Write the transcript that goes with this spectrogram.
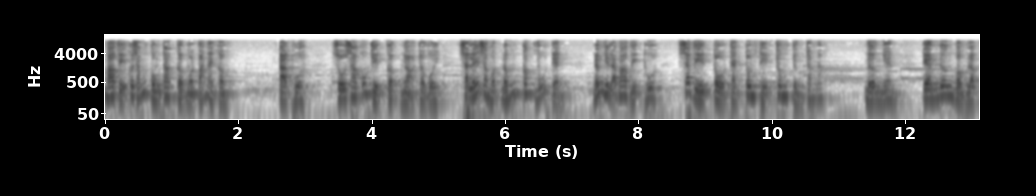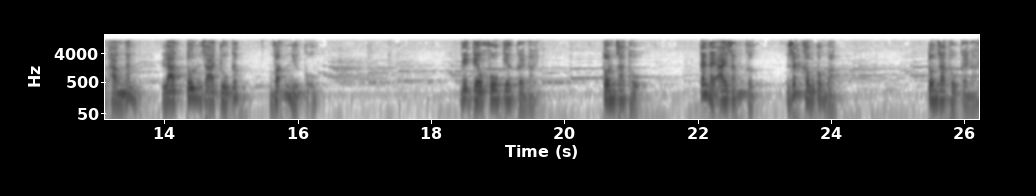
Ba vị có dám cùng ta cược một ván này không? Ta thua. Dù sao cũng chỉ cược nhỏ cho vui, Sẽ lấy ra một đống cốc vũ tiền. Nếu như là ba vị thua, Sẽ vì tổ trạch tôn thị trong chừng trăm năm. Đương nhiên, Tiền lương bổng lộc hàng năm Là tôn gia tru cấp, Vẫn như cũ. Vị tiểu phu kia cười nói, Tôn gia thủ, Cái này ai dám cược? Rất không công bằng. Tôn gia thủ cười nói,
